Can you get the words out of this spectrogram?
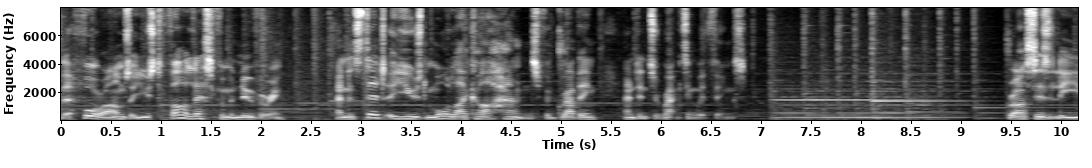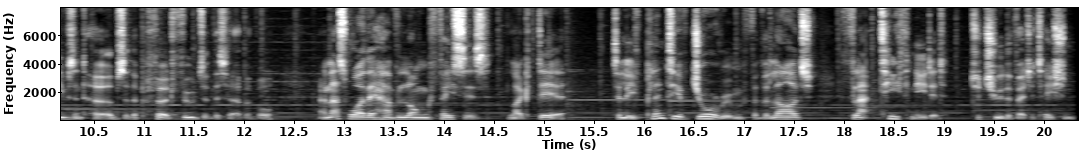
their forearms are used far less for manoeuvring and instead are used more like our hands for grabbing and interacting with things. Grasses, leaves, and herbs are the preferred foods of this herbivore, and that's why they have long faces, like deer, to leave plenty of jaw room for the large, flat teeth needed to chew the vegetation.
